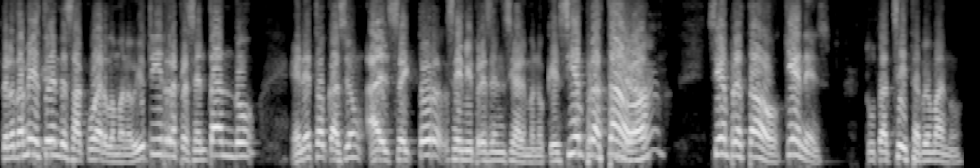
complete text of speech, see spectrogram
Pero también estoy en desacuerdo, mano. Yo estoy representando en esta ocasión al sector semipresencial, mano, que siempre ha estado, ¿ah? Siempre ha estado. ¿Quién es? Tu taxista, pe, mano.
